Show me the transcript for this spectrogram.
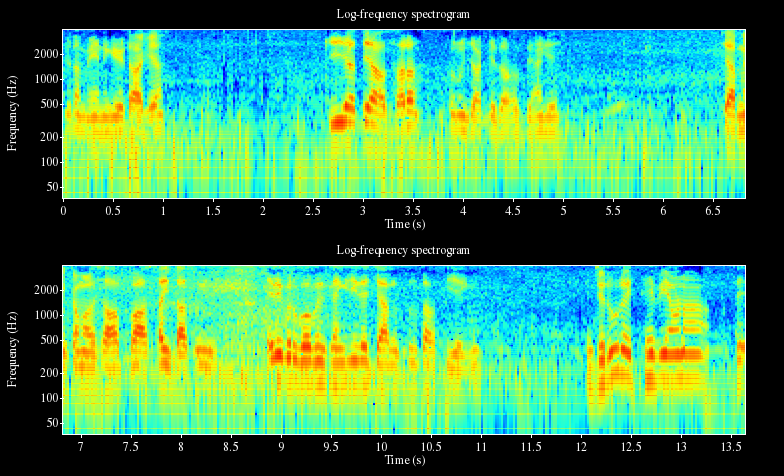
ਜਿਹੜਾ ਮੇਨ ਗੇਟ ਆ ਗਿਆ। ਕੀ ਆ ਇਤਿਹਾਸ ਸਾਰਾ? ਤੁਹਾਨੂੰ ਜਾ ਕੇ ਦੱਸ ਦਿਆਂਗੇ। ਚਰਨ ਕਮਲ ਸਾਹਿਬ ਪਾਤਸ਼ਾਹੀ ਦਸਵੀਂ। ਇਹ ਵੀ ਗੁਰੂ ਗੋਬਿੰਦ ਸਿੰਘ ਜੀ ਦੇ ਚਰਨ ਸੂ ਧਰਤੀ ਹੈਗੀ। ਜ਼ਰੂਰ ਇੱਥੇ ਵੀ ਆਉਣਾ ਤੇ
